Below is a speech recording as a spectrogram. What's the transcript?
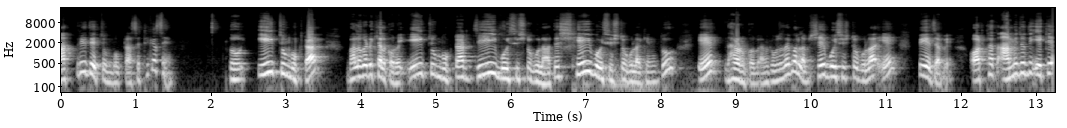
মাতৃ যে চুম্বকটা আছে, ঠিক আছে? তো এই চুম্বকটার ভালো করে খেয়াল করো, এই চুম্বকটার যেই বৈশিষ্ট্যগুলো আছে, সেই বৈশিষ্ট্যগুলো কিন্তু এ ধারণ করবে। আমি বুঝতে পারলাম? সেই বৈশিষ্ট্যগুলো এ পেয়ে যাবে। অর্থাৎ আমি যদি একে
